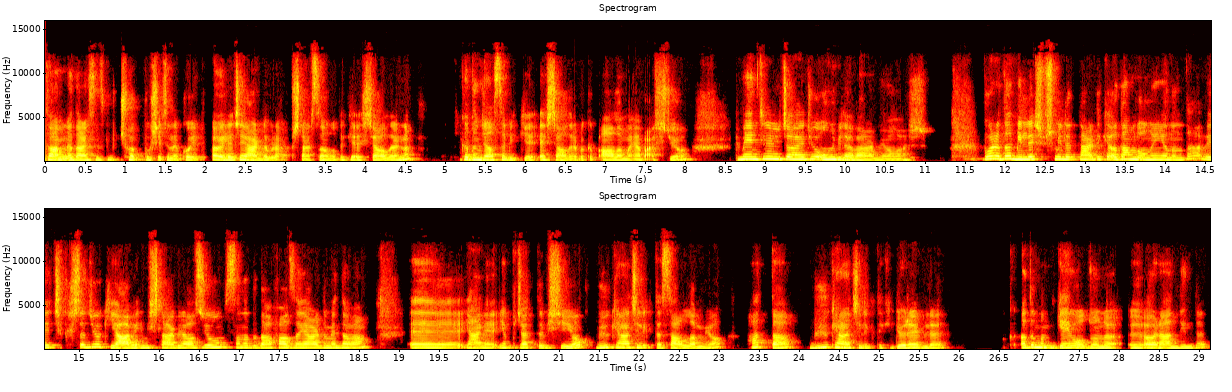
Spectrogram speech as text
Tahmin edersiniz ki bir çöp poşetine koyup öylece yerde bırakmışlar salondaki eşyalarını. Kadıncağız tabii ki eşyalara bakıp ağlamaya başlıyor. Bir mendil rica ediyor, onu bile vermiyorlar. Bu arada Birleşmiş Milletler'deki adam da onun yanında ve çıkışta diyor ki ya benim işler biraz yoğun, sana da daha fazla yardım edemem. Ee, yani yapacak da bir şey yok. Büyükelçilik de sallamıyor. Hatta Büyükelçilikteki görevli adamın gay olduğunu e, öğrendiğinde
